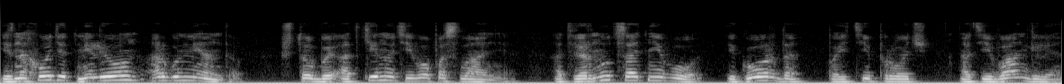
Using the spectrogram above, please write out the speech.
и находит миллион аргументов, чтобы откинуть его послание, отвернуться от него и гордо пойти прочь от Евангелия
